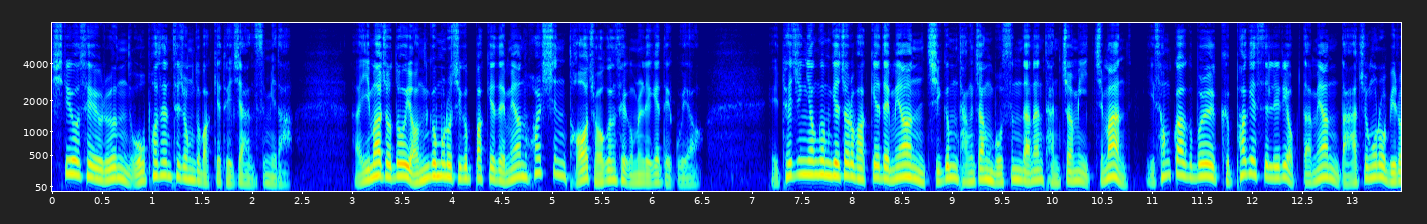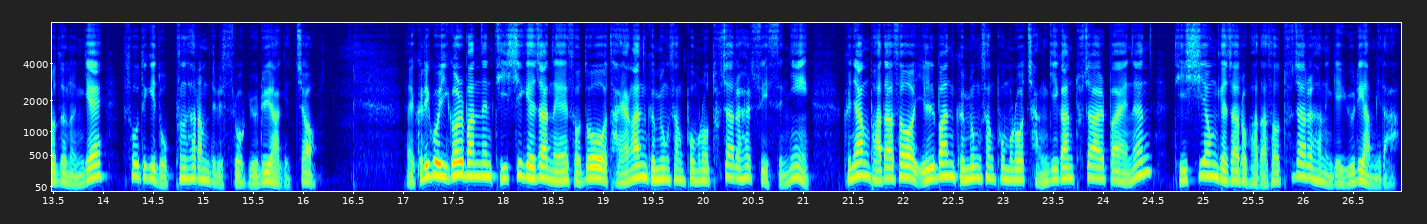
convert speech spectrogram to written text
실효세율은 5% 정도밖에 되지 않습니다. 아, 이마저도 연금으로 지급받게 되면 훨씬 더 적은 세금을 내게 되고요. 퇴직연금 계좌로 받게 되면 지금 당장 못 쓴다는 단점이 있지만 이 성과급을 급하게 쓸 일이 없다면 나중으로 미뤄두는 게 소득이 높은 사람들일수록 유리하겠죠. 예, 그리고 이걸 받는 DC 계좌 내에서도 다양한 금융상품으로 투자를 할 수 있으니 그냥 받아서 일반 금융상품으로 장기간 투자할 바에는 DC형 계좌로 받아서 투자를 하는 게 유리합니다.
